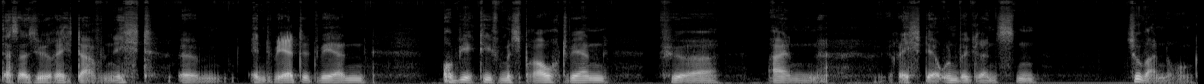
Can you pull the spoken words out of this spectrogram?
das Asylrecht darf nicht ähm, entwertet werden, objektiv missbraucht werden für ein Recht der unbegrenzten Zuwanderung.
